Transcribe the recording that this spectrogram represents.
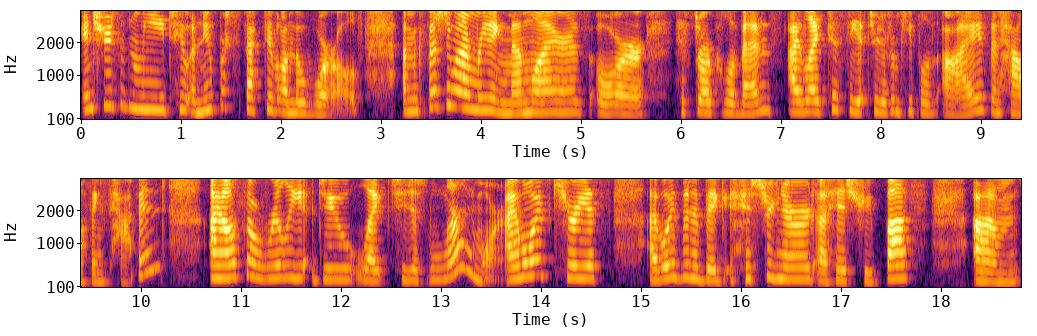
introduces me to a new perspective on the world. Um, especially when I'm reading memoirs or historical events, I like to see it through different people's eyes and how things happened. I also really do like to just learn more. I'm always curious. I've always been a big history nerd, a history buff, um,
